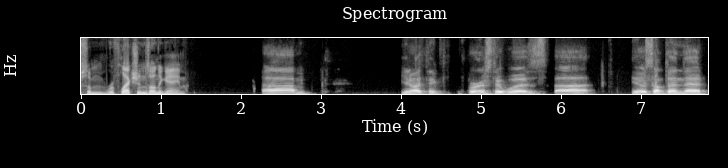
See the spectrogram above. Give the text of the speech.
some reflections on the game. Um, you know, I think first it was uh, you know something that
